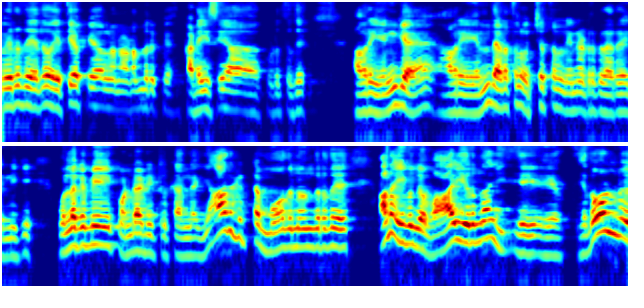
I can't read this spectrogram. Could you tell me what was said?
விருது ஏதோ எத்தியோப்பியாவில் நடந்திருக்கு கடைசியாக கொடுத்தது. அவர் எங்கே அவர் எந்த இடத்துல உச்சத்தில் நின்றுட்டு இருக்கிறாரு இன்னைக்கு உலகமே கொண்டாடிட்டு இருக்காங்க யாருக்கிட்ட மோதணுங்கிறது ஆனால் இவங்க வாய் இருந்தால் ஏதோ ஒன்று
